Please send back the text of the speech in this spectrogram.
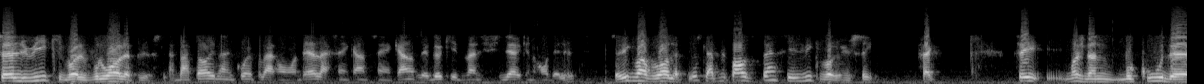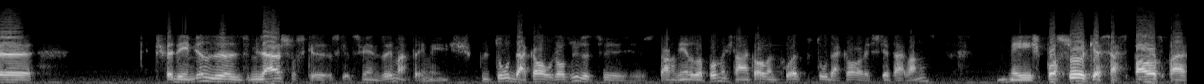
celui qui va le vouloir le plus, la bataille dans le coin pour la rondelle à 50-50, le gars qui est devant le filet avec une rondelle, celui qui va vouloir le plus, la plupart du temps, c'est lui qui va réussir. Fait tu sais, moi, je donne beaucoup de... Je fais des milles, du millage sur ce que, ce que tu viens de dire, Martin, mais je suis plutôt d'accord. Aujourd'hui, tu t'en reviendras pas, mais je suis encore une fois plutôt d'accord avec ce que tu avances. Mais je suis pas sûr que ça se passe par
